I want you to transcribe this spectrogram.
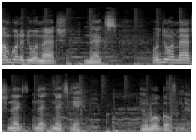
I'm going to do a match next. I'm going to do a match next ne- next game, and we'll go from there.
